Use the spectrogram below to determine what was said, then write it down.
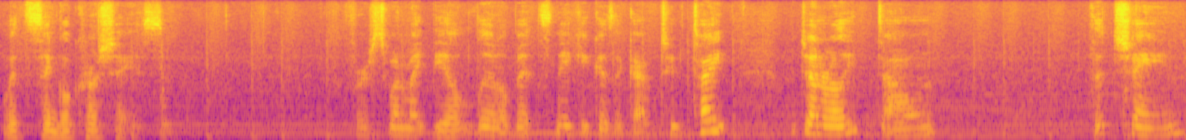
with single crochets. First one might be a little bit sneaky because it got too tight. But generally, down the chain,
